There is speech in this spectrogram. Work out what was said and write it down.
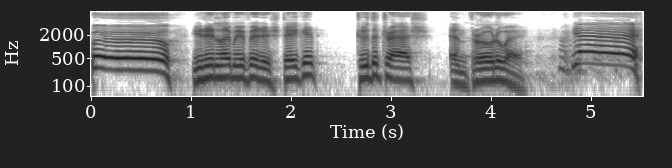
Boo! You didn't let me finish. Take it to the trash and throw it away. Yay!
